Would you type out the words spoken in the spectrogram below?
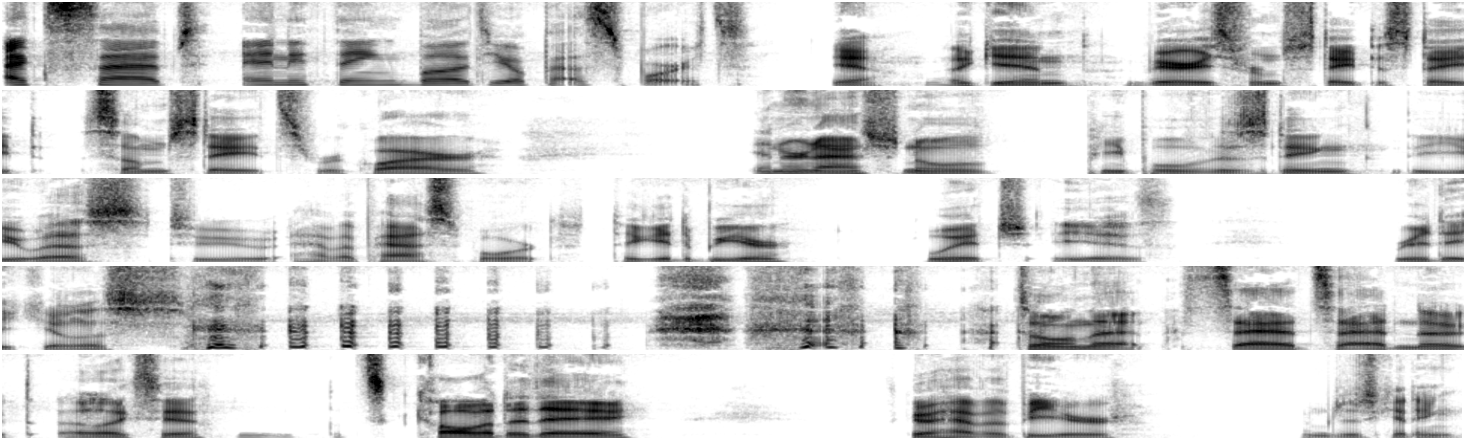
accept anything but your passport. Yeah, again, varies from state to state. Some states require international people visiting the U.S. to have a passport to get a beer, which is ridiculous. so, on that sad, sad note, Alexia, let's call it a day. Let's go have a beer. I'm just kidding.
